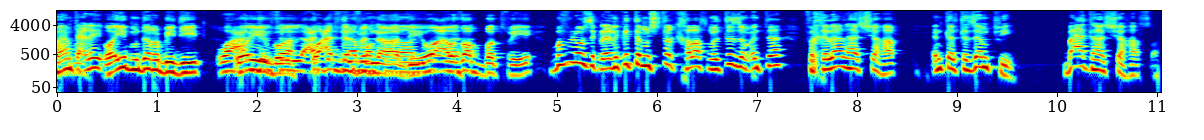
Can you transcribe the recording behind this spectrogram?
فهمت. علي؟ واجيب مدرب جديد وأعدل في. النادي واضبط فيه بفلوسك لأنك انت مشترك خلاص ملتزم انت في خلال هالشهر انت التزمت فيه. بعد هالشهر صح.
